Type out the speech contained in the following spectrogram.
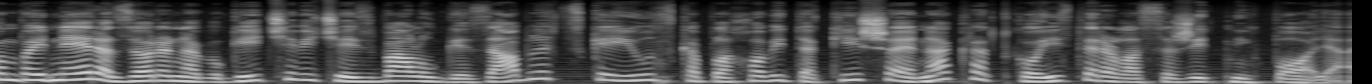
Kombajnera Zorana Bogićevića iz Baluge Zablecke junska plahovita kiša je nakratko isterala sa žitnih polja.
